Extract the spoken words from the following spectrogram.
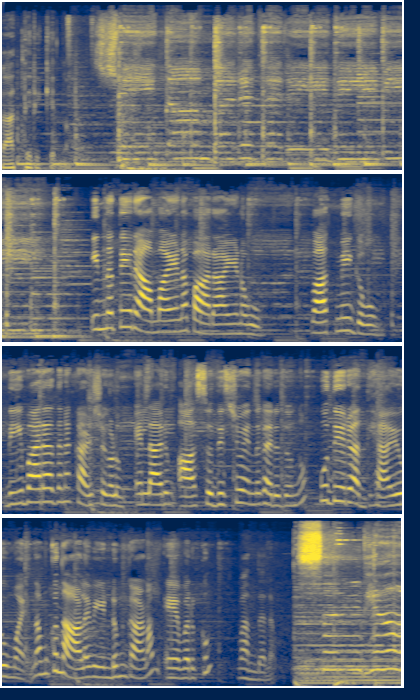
കാത്തിരിക്കുന്നു. ഇന്നത്തെ രാമായണ പാരായണവും വാത്മീകവും ദീപാരാധന കാഴ്ചകളും എല്ലാവരും ആസ്വദിച്ചു എന്ന് കരുതുന്നു. പുതിയൊരു അധ്യായവുമായി നമുക്ക് നാളെ വീണ്ടും കാണാം. ഏവർക്കും വന്ദനം. സന്ധ്യാ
